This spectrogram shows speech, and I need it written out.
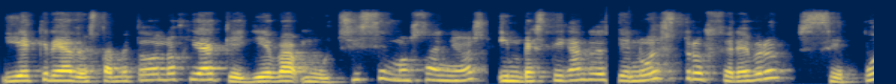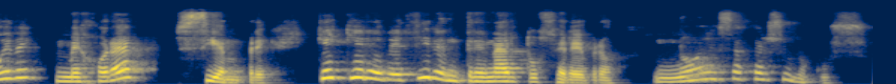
y he creado esta metodología que lleva muchísimos años investigando que nuestro cerebro se puede mejorar siempre. ¿Qué quiere decir entrenar tu cerebro? No es hacer sudokus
